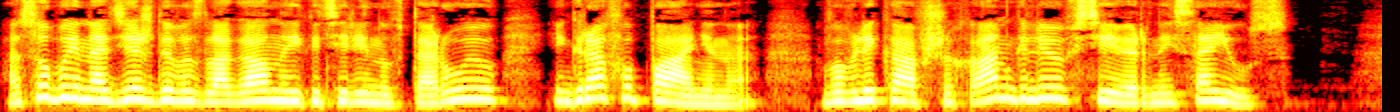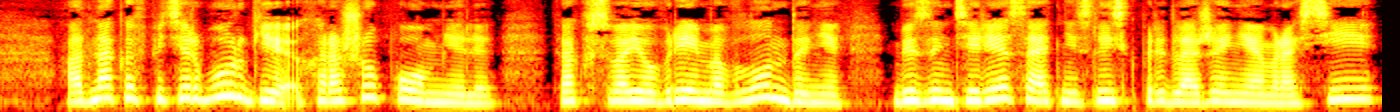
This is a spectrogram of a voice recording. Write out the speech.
особые надежды возлагал на Екатерину II и графа Панина, вовлекавших Англию в Северный Союз. Однако в Петербурге хорошо помнили, как в свое время в Лондоне без интереса отнеслись к предложениям России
